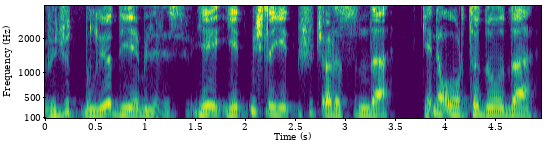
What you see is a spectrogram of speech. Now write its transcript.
vücut buluyor diyebiliriz. 70 ile 73 arasında gene Orta Doğu'da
